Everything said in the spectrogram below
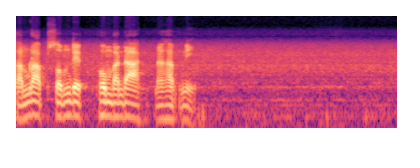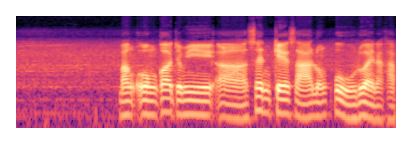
สำหรับสมเด็จพรมบันดาลนะครับนี่บางองค์ก็จะมีเส้นเกษาหลวงปู่ด้วยนะครับ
